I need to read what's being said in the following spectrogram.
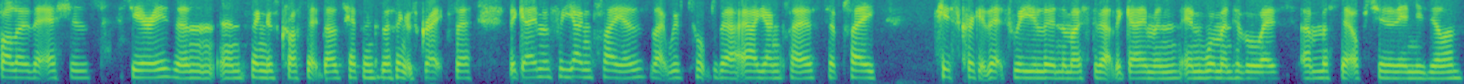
follow the Ashes series, and, and fingers crossed that does happen because I think it's great for the game and for young players. Like we've talked about our young players to play Test cricket, that's where you learn the most about the game, and, and women have always um, missed that opportunity in New Zealand.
